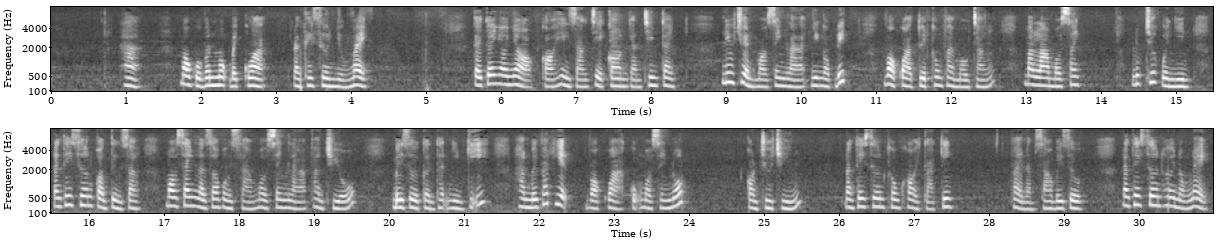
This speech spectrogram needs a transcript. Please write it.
Hả Màu của vân mộng bạch quả, Đằng Thanh Sơn nhướng mày. Cái cây nho nhỏ có hình dáng trẻ con gắn trên cành, Lưu chuyển màu xanh lá như ngọc bích Vỏ quả tuyệt không phải màu trắng mà là màu xanh. Lúc trước vừa nhìn, Đằng Thanh Sơn còn tưởng rằng Màu xanh là do vầng sáng màu xanh lá phản chiếu. Bây giờ cẩn thận nhìn kỹ, Hắn mới phát hiện vỏ quả cũng màu xanh nốt. Còn chưa chín, Đằng Thanh Sơn không khỏi cá kinh. Phải làm sao bây giờ? Đằng Thanh Sơn hơi nóng nảy.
